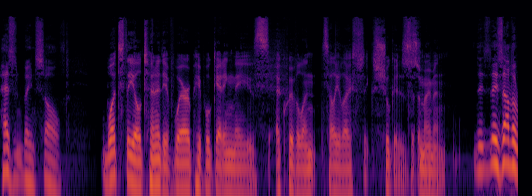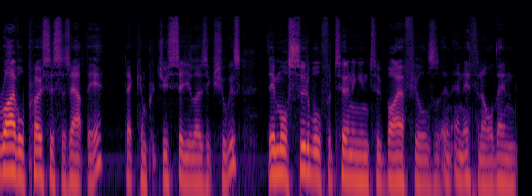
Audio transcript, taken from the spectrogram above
hasn't been solved. What's the alternative? Where are people getting these equivalent cellulosic sugars at the moment? There's, there's other rival processes out there that can produce cellulosic sugars they're more suitable for turning into biofuels and, and, ethanol than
